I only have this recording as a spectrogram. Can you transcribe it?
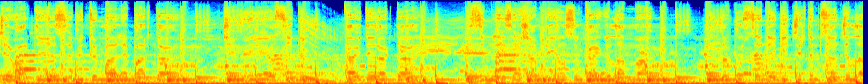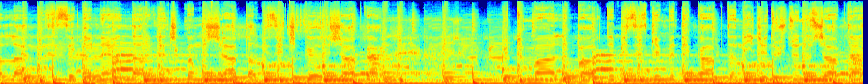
Bütün mahalle parkta. Çeviriyor sıkı kaydırakta. Bizimleysen şampiyonsun kaygılanma. 19 sene geçirdim sancılarla. Fisekler ne anlar Evden çıkmamış aptal. Bizi çıkarır şapka. Bütün mahalle parkta Biziz gemide kaptan. İyice düştünüz çaptan.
